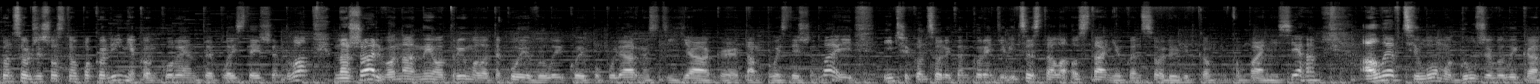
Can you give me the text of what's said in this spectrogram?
консоль вже шостого покоління, конкурент PlayStation 2. На жаль, вона не отримала такої великої популярності, як е, там PlayStation 2 і інші консолі конкурентів. І це стала останньою консолью від компанії Sega. Але в цілому дуже велика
